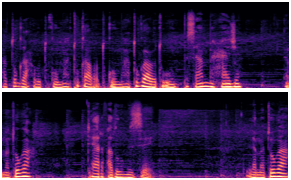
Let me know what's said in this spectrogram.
هتوجع وتقوم هتوجع وتقوم هتوجع وتقوم. بس أهم حاجة لما توجع تعرف هتقوم إزاي. لما توجع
